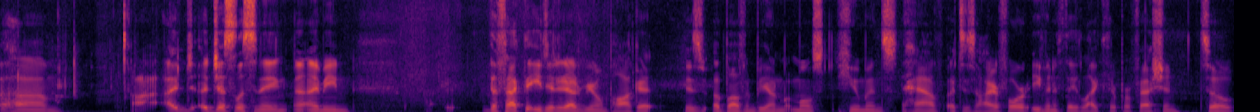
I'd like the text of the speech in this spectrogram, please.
um, I, I j- just listening. I mean, the fact that you did it out of your own pocket is above and beyond what most humans have a desire for, even if they like their profession. So,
